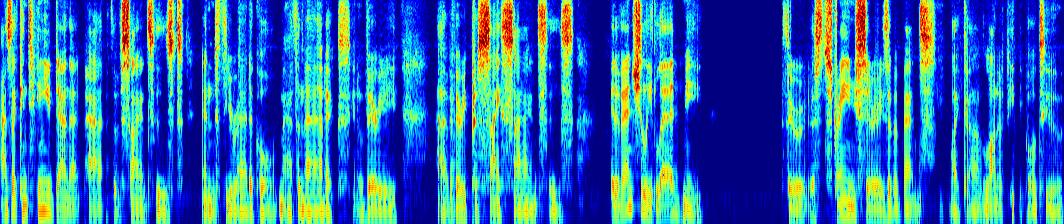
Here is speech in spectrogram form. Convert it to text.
as I continued down that path of sciences and theoretical mathematics, you know, very, uh, very precise sciences, it eventually led me through a strange series of events, like a lot of people, to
